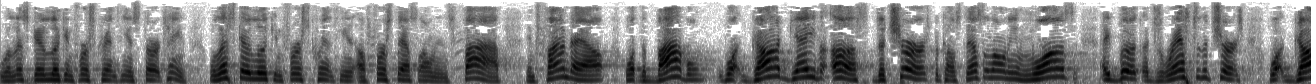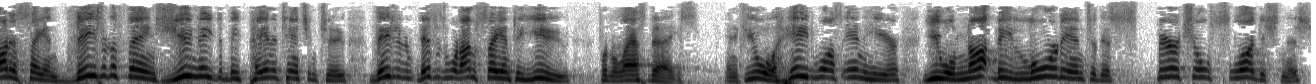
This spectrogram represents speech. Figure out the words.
Well, let's go look in 1 Corinthians 13. Well, let's go look in 1 Corinthians uh, or 1 Thessalonians 5 and find out what the Bible, what God gave us, the church, because Thessalonians was a book addressed to the church, what God is saying, these are the things you need to be paying attention to. These are, this is what I'm saying to you for the last days. And if you will heed what's in here, you will not be lured into this spiritual sluggishness.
